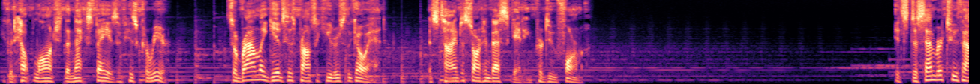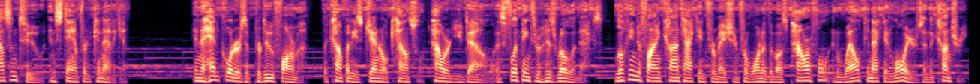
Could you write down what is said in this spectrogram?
he could help launch the next phase of his career. So Brownlee gives his prosecutors the go ahead. It's time to start investigating Purdue Pharma. It's December 2002 in Stamford, Connecticut. In the headquarters of Purdue Pharma, the company's general counsel, Howard Udell, is flipping through his Rolodex, looking to find contact information for one of the most powerful and well connected lawyers in the country.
